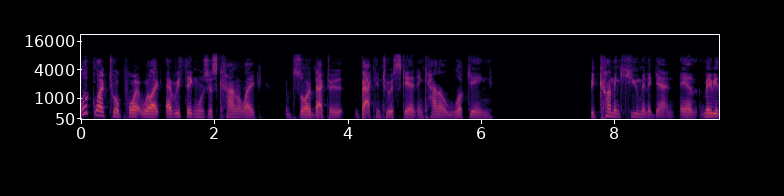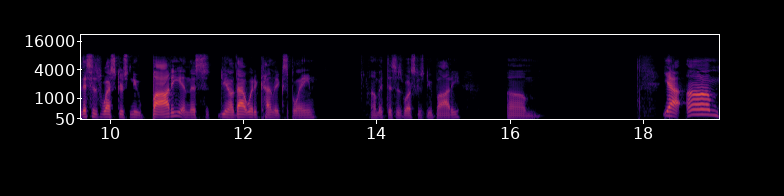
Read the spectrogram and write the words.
looked like to a point where like everything was just kind of like absorbed back to back into his skin and kind of looking becoming human again. And maybe this is Wesker's new body, and this, you know, that would kind of explain um, if this is Wesker's new body. Um, yeah, um,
